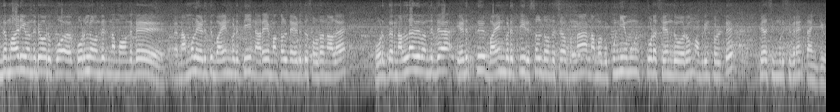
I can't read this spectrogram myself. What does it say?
இந்த மாதிரி வந்துட்டு ஒரு பொ பொருளை வந்துட்டு நம்ம வந்துட்டு நம்மளும் எடுத்து பயன்படுத்தி நிறைய மக்கள்கிட்ட எடுத்து சொல்கிறனால ஒருத்தர் நல்லது வந்துட்டு எடுத்து பயன்படுத்தி ரிசல்ட் வந்துச்சு அப்படின்னா நமக்கு புண்ணியமும் கூட சேர்ந்து வரும் அப்படின்னு சொல்லிட்டு பேசி முடிச்சுக்கிறேன். தேங்க்யூ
